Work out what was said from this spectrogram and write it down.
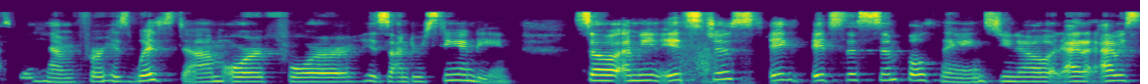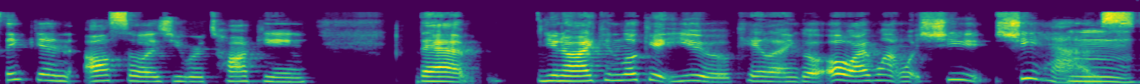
asking him for his wisdom or for his understanding. So, I mean, it's just, it, it's the simple things, you know. And I was thinking also as you were talking that, you know, I can look at you, Kayla, and go, oh, I want what she she has. Mm.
